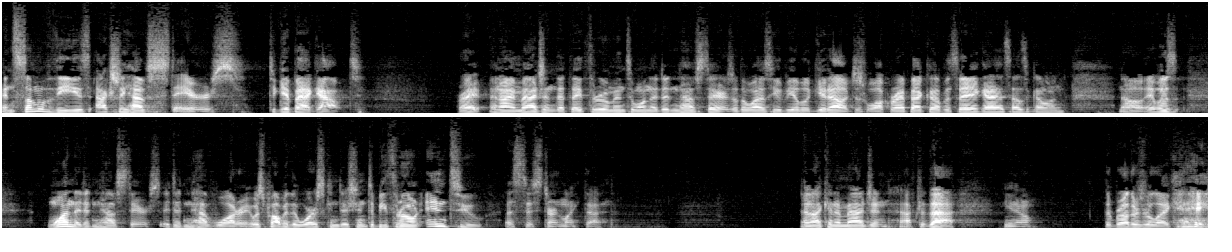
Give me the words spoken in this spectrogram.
And some of these actually have stairs to get back out. Right? And I imagine that they threw him into one that didn't have stairs. Otherwise, he'd be able to get out, just walk right back up and say, hey guys, how's it going? No, it was one that didn't have stairs. It didn't have water. It was probably the worst condition to be thrown into a cistern like that. And I can imagine after that, you know, the brothers were like, hey,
